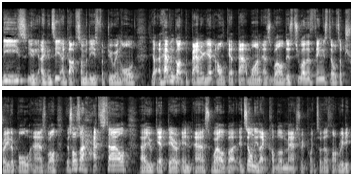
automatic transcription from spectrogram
these, you, I can see I got some of these for doing all, I haven't got the banner yet, I'll get that one as well. There's two other things, those are tradable as well. There's also a hat style uh, you get there in as well, but it's only like a couple of mastery points, so that's not really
